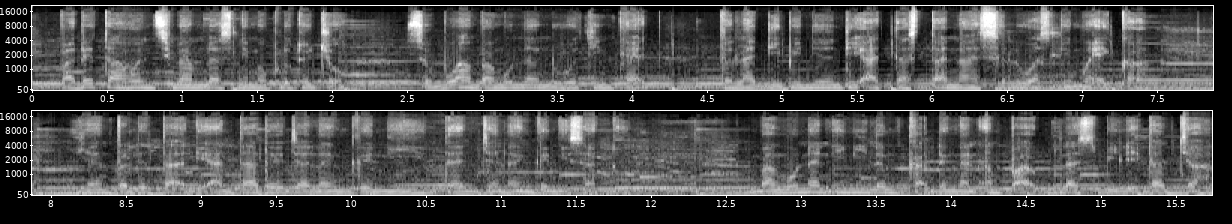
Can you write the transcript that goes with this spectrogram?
Pada tahun 1957, sebuah bangunan dua tingkat telah dibina di atas tanah seluas 5 ekar yang terletak di antara Jalan Geni dan Jalan Geni 1. Bangunan ini lengkap dengan 14 bilik darjah,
